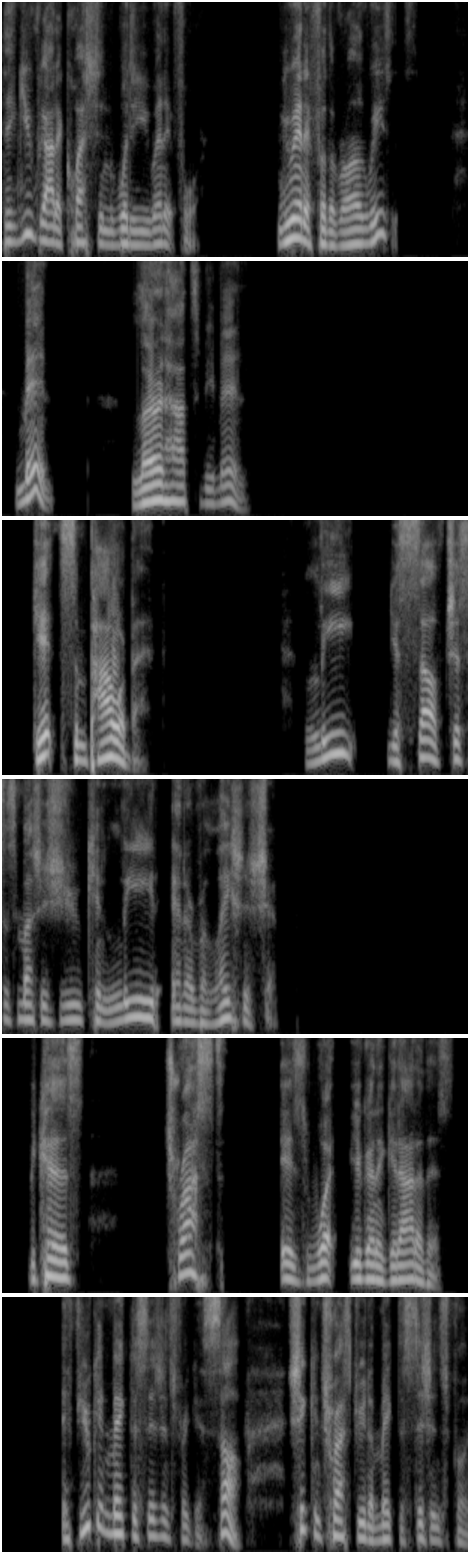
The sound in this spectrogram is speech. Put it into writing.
then you've got to question what are you in it for? You're in it for the wrong reasons. Men, learn how to be men. Get some power back. Lead yourself just as much as you can lead in a relationship. Because trust is what you're going to get out of this. If you can make decisions for yourself, she can trust you to make decisions for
